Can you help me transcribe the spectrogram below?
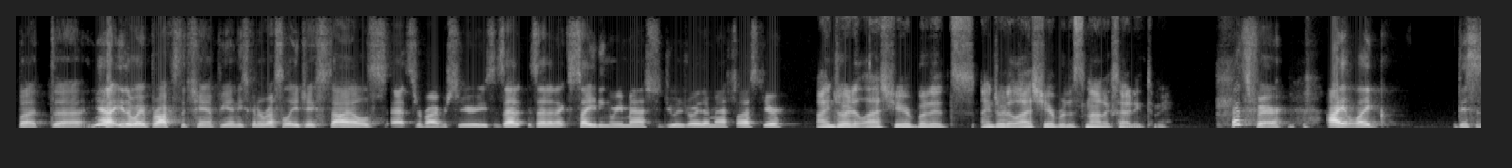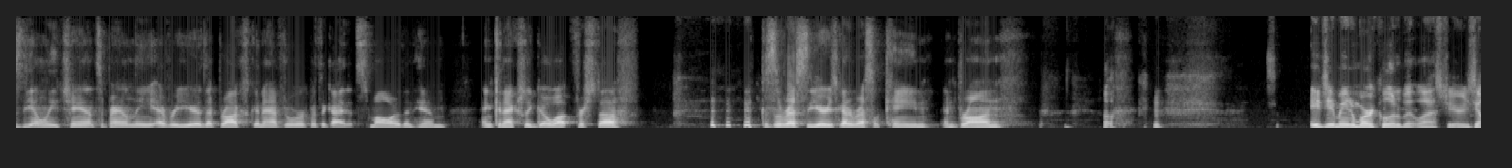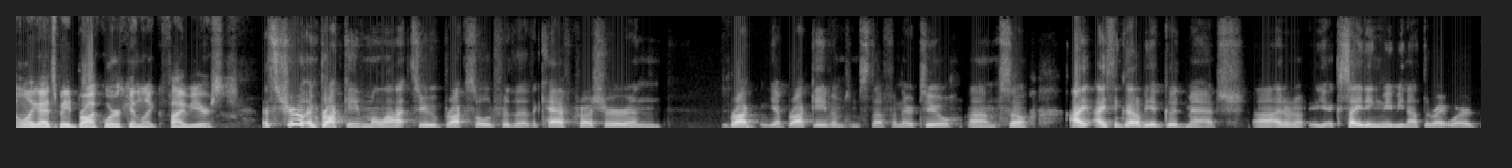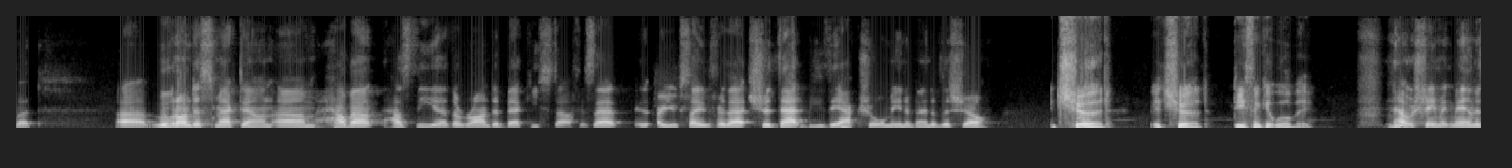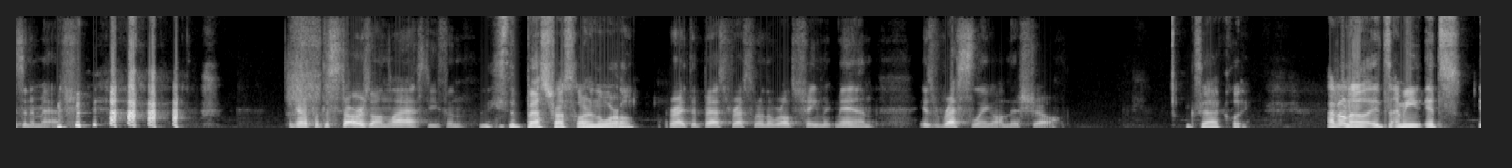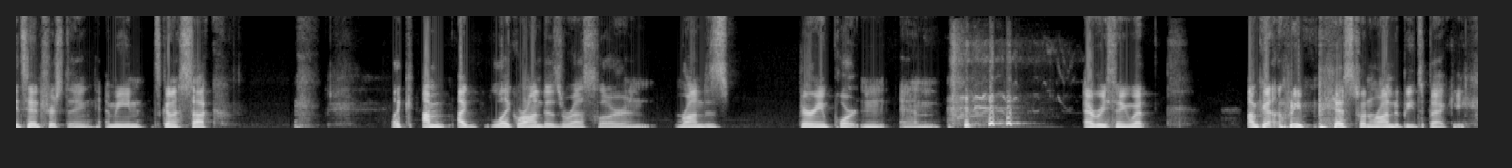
But uh, yeah, either way, Brock's the champion. He's going to wrestle AJ Styles at Survivor Series. Is that is that an exciting rematch? Did you enjoy their match last year? I enjoyed it last year, but it's I enjoyed it last year, but it's not exciting to me. That's fair. I like this is the only chance apparently every year that Brock's going to have to work with a guy that's smaller than him and can actually go up for stuff. Because the rest of the year he's got to wrestle Kane and Braun. AJ made him work a little bit last year. He's the only guy that's made Brock work in like five years. That's true, and Brock gave him a lot too. Brock sold for the the calf crusher, and Brock, yeah, Brock gave him some stuff in there too. Um, so I I think that'll be a good match. Uh, I don't know, exciting maybe not the right word, but uh, moving on to SmackDown. Um, how about how's the uh, the Ronda Becky stuff? Is that are you excited for that? Should that be the actual main event of the show? It should. It should. Do you think it will be? No, Shane McMahon is in a match. you got to put the stars on last, Ethan. He's the best wrestler in the world. Right, the best wrestler in the world, Shane McMahon, is wrestling on this show. Exactly. I don't know. It's. I mean, it's. It's interesting. I mean, it's gonna suck. like I'm. I like Ronda as a wrestler, and Ronda's very important and everything. But I'm gonna, I'm gonna be pissed when Ronda beats Becky.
